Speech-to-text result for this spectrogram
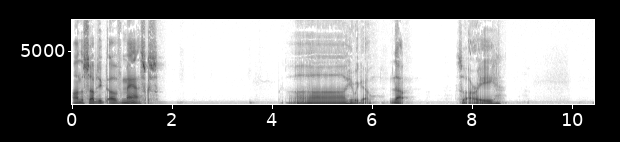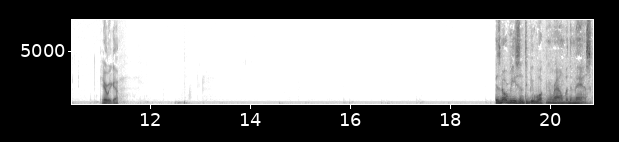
on the subject of masks. Uh, here we go. No, sorry. Here we go. There's no reason to be walking around with a mask.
